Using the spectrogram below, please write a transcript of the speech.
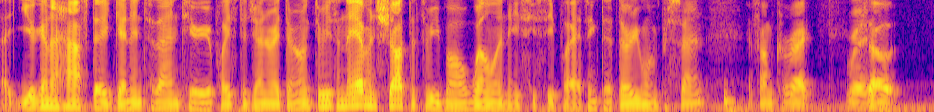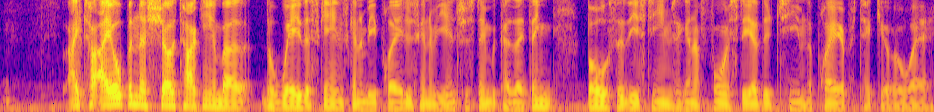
Uh, you're going to have to get into that interior place to generate their own threes, and they haven't shot the three ball well in ACC play. I think they're 31%, if I'm correct. Right. So I, I opened the show talking about the way this game is going to be played is going to be interesting because I think both of these teams are going to force the other team to play a particular way.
